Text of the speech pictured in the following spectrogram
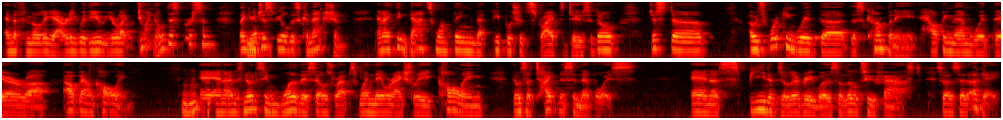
and the familiarity with you, you're like, do I know this person? Like, you just feel this connection. And I think that's one thing that people should strive to do. So, don't just, uh, I was working with uh, this company, helping them with their uh, outbound calling. Mm-hmm. And I was noticing one of their sales reps, when they were actually calling, there was a tightness in their voice and a speed of delivery was a little too fast. So I said, okay.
